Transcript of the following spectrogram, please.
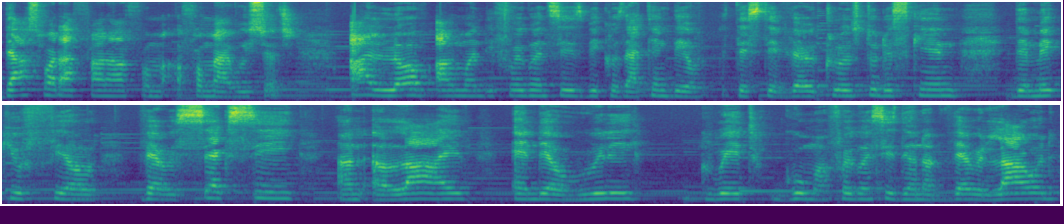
That's what I found out from, from my research. I love almondy fragrances because I think they, they stay very close to the skin. They make you feel very sexy and alive and they're really great gourmand fragrances they're not very loud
